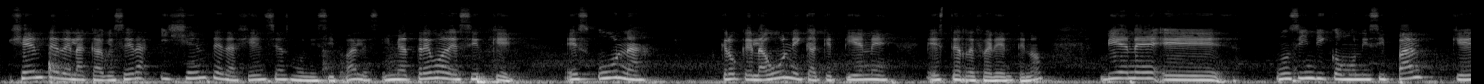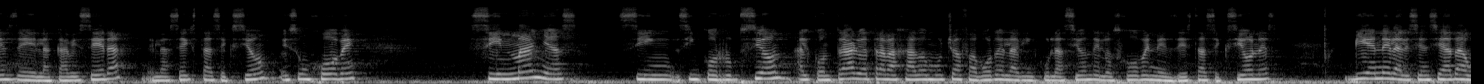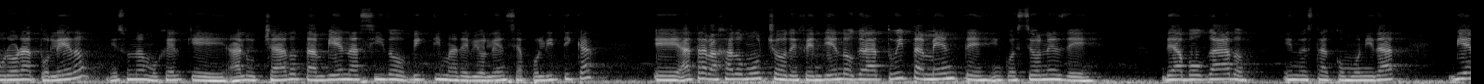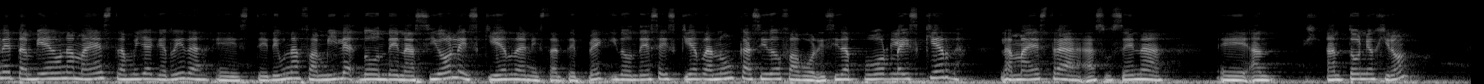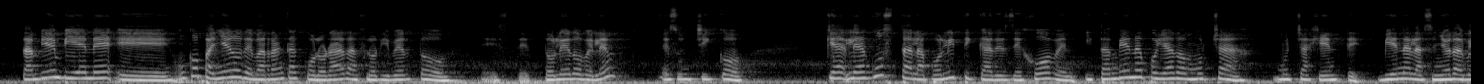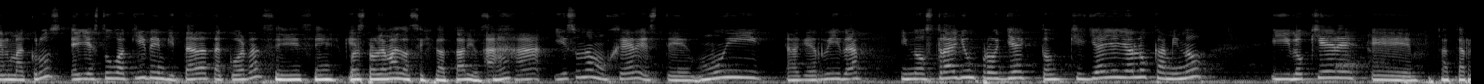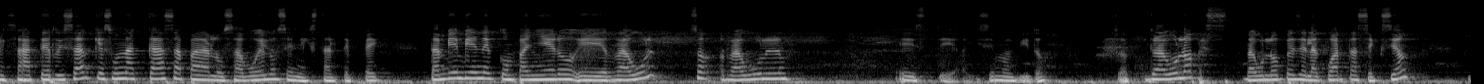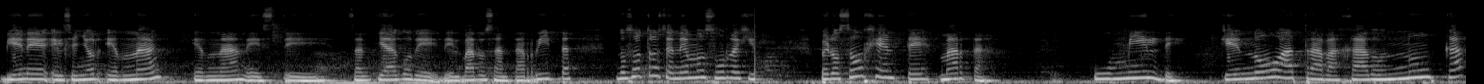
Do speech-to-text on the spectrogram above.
gente de la cabecera y gente de agencias municipales. Y me atrevo a decir que es una, creo que la única que tiene este referente, ¿no? Viene eh, un síndico municipal que es de la cabecera, de la sexta sección, es un joven sin mañas, sin, sin corrupción, al contrario, ha trabajado mucho a favor de la vinculación de los jóvenes de estas secciones Viene la licenciada Aurora Toledo, es una mujer que ha luchado, también ha sido víctima de violencia política, eh, ha trabajado mucho defendiendo gratuitamente en cuestiones de, abogado en nuestra comunidad. Viene también una maestra muy aguerrida este, de una familia donde nació la izquierda en Iztaltepec y donde esa izquierda nunca ha sido favorecida por la izquierda. La maestra Azucena eh, Antonio Girón. También viene eh, un compañero de Barranca Colorada, Floriberto este, Toledo Belén. Es un chico que le gusta la política desde joven y también ha apoyado a mucha, mucha gente. Viene la señora Belma Cruz, ella estuvo aquí de invitada, ¿te acuerdas? Sí, sí, por el problema de los signatarios. Ajá, y es una mujer este, muy aguerrida y nos trae un proyecto que ya, ya, ya lo caminó y lo quiere eh, aterrizar. que es una casa para los abuelos en Ixtaltepec. También viene el compañero eh, Raúl, Raúl, este, se me olvidó, Raúl López, Raúl López de la cuarta sección. Viene el señor Hernán, Hernán este, Santiago de, del barrio Santa Rita. Nosotros tenemos un regidor, pero son gente, Marta, humilde, que no ha trabajado nunca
